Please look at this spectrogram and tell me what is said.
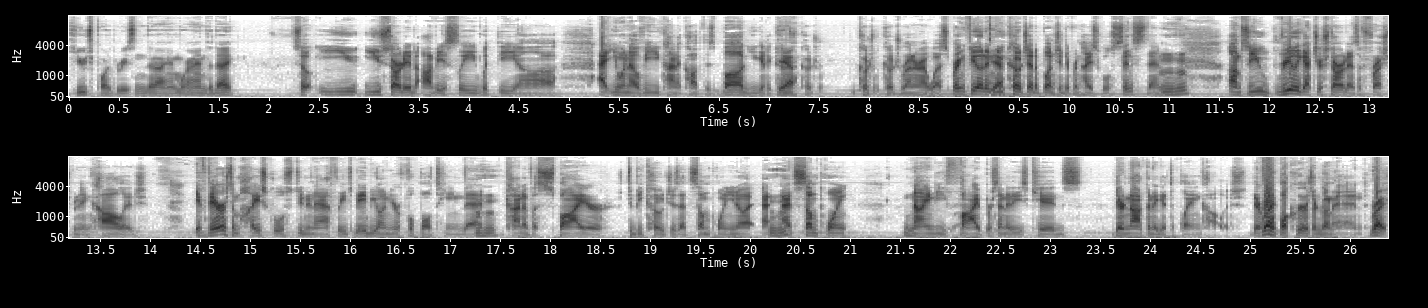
huge part of the reason that I am where I am today. So you you started obviously with the uh, at UNLV. You kind of caught this bug. You get to coach, Yeah. coach coach with Coach Renner at West Springfield, and Yeah. Mm-hmm. you coach at a bunch of different high schools since then. Um, so you really got your start as a freshman in college. If there are some high school student athletes, maybe on your football team, that Mm-hmm. kind of aspire to be coaches at some point, you know, at, at some point, ninety five percent of these kids. They're not going to get to play in college. Their Right. football careers are going to end. Right.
